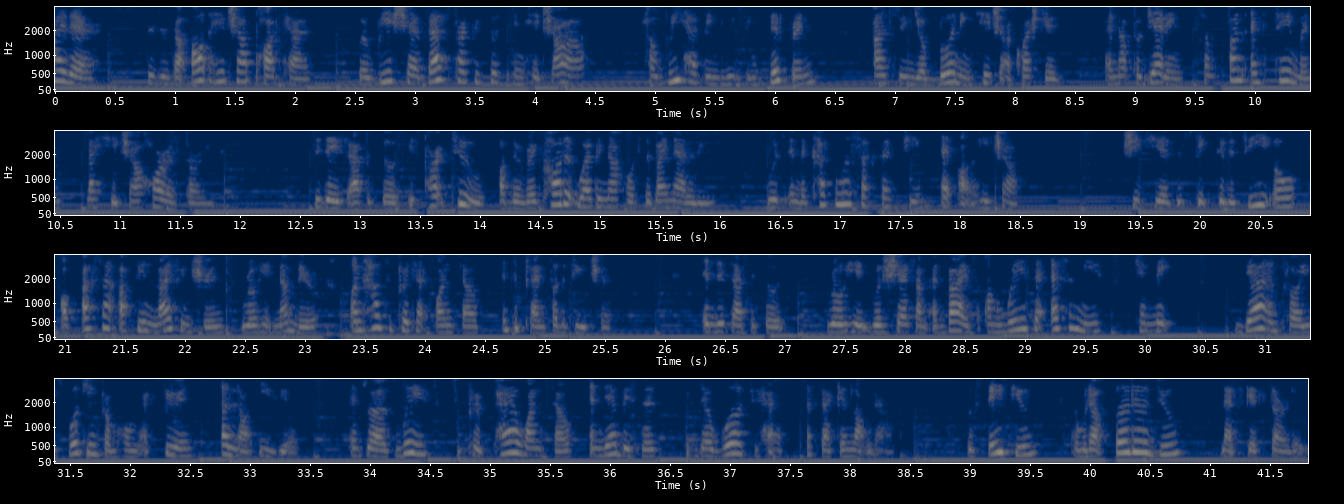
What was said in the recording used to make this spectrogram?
Hi there, this is the Alt HR podcast where we share best practices in HR, how we have been doing things different, answering your burning HR questions, and not forgetting some fun entertainment like HR horror stories. Today's episode is part two of the recorded webinar hosted by Natalie, who is in the customer success team at Alt HR. She's here to speak to the CEO of AXA Affin Life Insurance, Rohit Nambiar, on how to protect oneself and to plan for the future. In this episode, Rohit will share some advice on ways that SMEs can make their employees' working from home experience a lot easier, as well as ways to prepare oneself and their business if there were to have a second lockdown. So stay tuned, and without further ado, let's get started.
